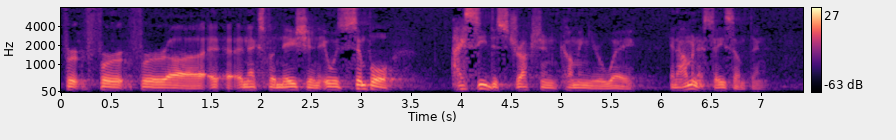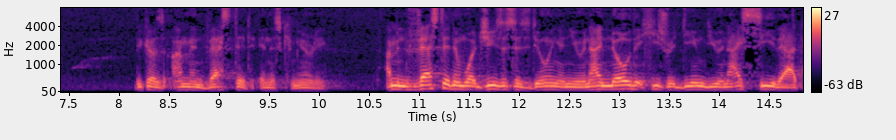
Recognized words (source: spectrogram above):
for, for, for uh, an explanation. It was simple I see destruction coming your way, and I'm going to say something because I'm invested in this community. I'm invested in what Jesus is doing in you, and I know that He's redeemed you, and I see that,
